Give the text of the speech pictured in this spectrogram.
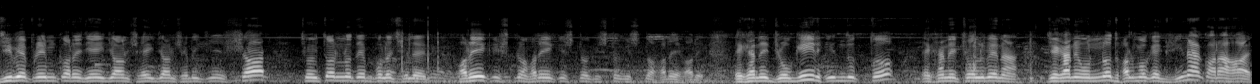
জীবে প্রেম করে যেই জন, সেই জন সেবিছে ঈশ্বর চৈতন্যদেব বলেছিলেন, হরে কৃষ্ণ হরে কৃষ্ণ কৃষ্ণ কৃষ্ণ, হরে হরে। এখানে যোগীর হিন্দুত্ব এখানে চলবে না, যেখানে অন্য ধর্মকে ঘৃণা করা হয়,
